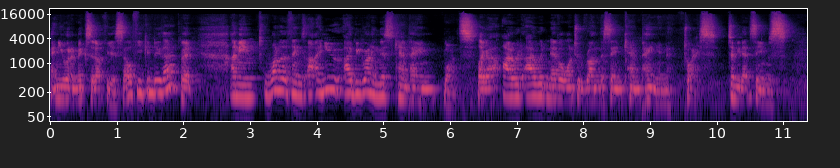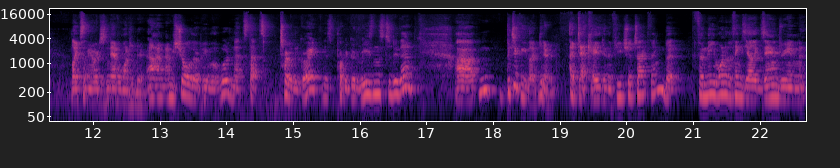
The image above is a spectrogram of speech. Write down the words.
and you want to mix it up for yourself, you can do that. But I mean, one of the things I knew I'd be running this campaign once. Like I, I would, I would never want to run the same campaign twice. To me, that seems like something I would just never want to do. I'm, I'm sure there are people that would, and that's that's totally great. There's probably good reasons to do that. Uh, particularly like you know a decade in the future type thing. But for me, one of the things the Alexandrian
